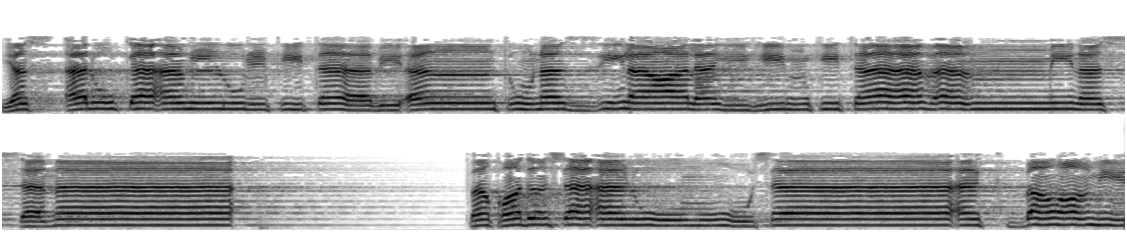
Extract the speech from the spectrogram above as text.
يسألك أهل الكتاب أن تنزل عليهم كتابا من السماء فقد سألوا موسى أكبر من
